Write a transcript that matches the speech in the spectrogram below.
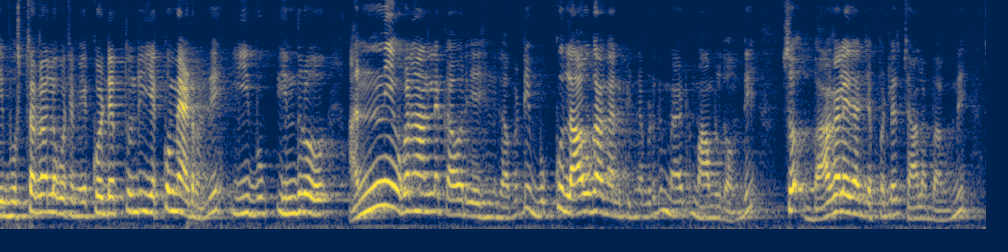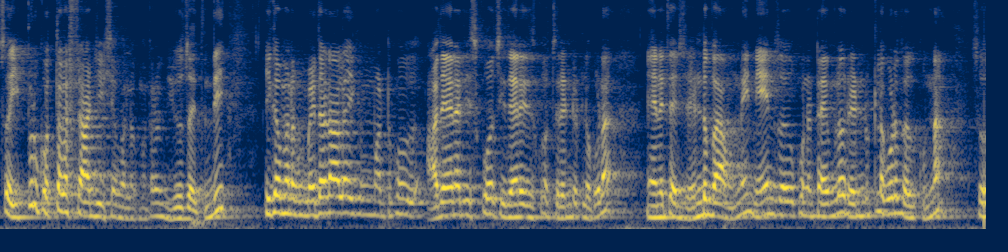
ఈ పుస్తకాల్లో కొంచెం ఎక్కువ డెప్త్ ఉంది ఎక్కువ మ్యాటర్ ఉంది. ఈ బుక్ ఇందులో అన్నీ ఒక దానిలో కవర్ చేసింది కాబట్టి బుక్ లావుగా కనిపించినప్పటికీ మ్యాటర్ మామూలుగా ఉంది. సో బాగాలేదని చెప్పట్లేదు చాలా బాగుంది. సో ఇప్పుడు కొత్తగా స్టార్ట్ చేసే వాళ్ళకి మాత్రం యూజ్ అవుతుంది. ఇక మనకు మెథడాలజీ మటుకు అదైనా తీసుకోవచ్చు ఇదైనా తీసుకోవచ్చు రెండిట్లో కూడా నేనైతే రెండు బాగున్నాయి. నేను చదువుకున్న టైంలో రెండిట్లో కూడా చదువుకున్నా. సో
